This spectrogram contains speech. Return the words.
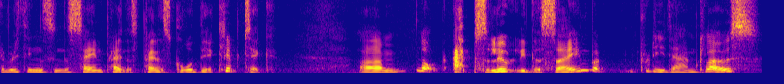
everything's in the same plane. This plane is called the ecliptic. Um, not absolutely the same, but pretty damn close.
